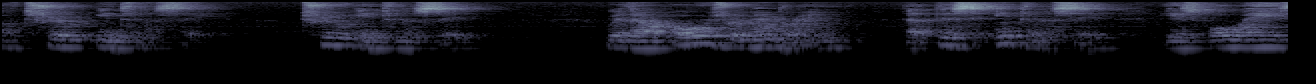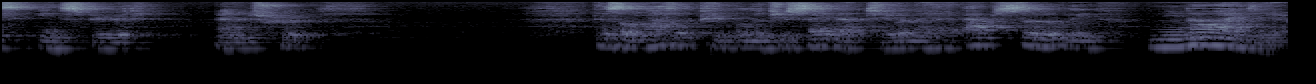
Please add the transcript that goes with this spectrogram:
of true intimacy. True intimacy, without always remembering that this intimacy is always in spirit and truth. There's a lot of people that you say that to, and they have absolutely no idea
